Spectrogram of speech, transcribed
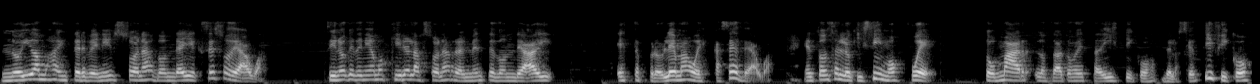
no íbamos a intervenir zonas donde hay exceso de agua, sino que teníamos que ir a las zonas realmente donde hay estos problemas o escasez de agua. Entonces lo que hicimos fue tomar los datos estadísticos de los científicos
